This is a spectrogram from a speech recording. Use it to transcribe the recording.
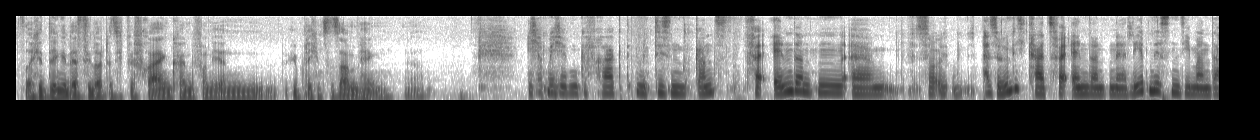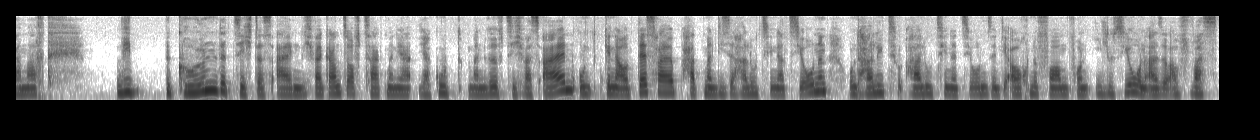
solche Dinge, dass die Leute sich befreien können von ihren üblichen Zusammenhängen. Ja. Ich habe mich eben gefragt, mit diesen ganz verändernden, ähm, so persönlichkeitsverändernden Erlebnissen, die man da macht, wie begründet sich das eigentlich? Weil ganz oft sagt man ja, ja gut, man wirft sich was ein und genau deshalb hat man diese Halluzinationen. Und Halluzinationen sind ja auch eine Form von Illusion. Also auf was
